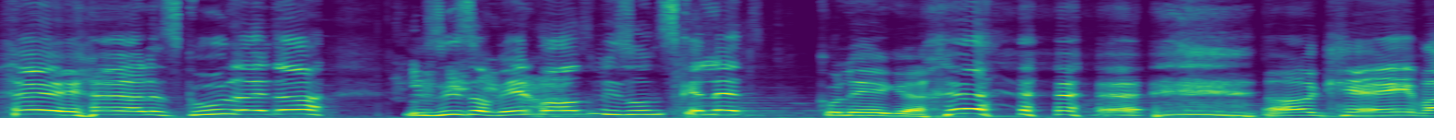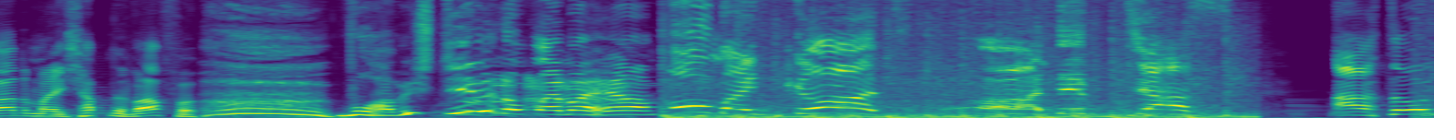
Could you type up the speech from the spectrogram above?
Hey, hey, alles gut, Alter? Du siehst auf jeden Fall aus wie so ein Skelett. Kollege. okay, warte mal, ich habe eine Waffe. Oh, wo habe ich die denn auf einmal her? Oh mein Gott! Oh, nimm das! Achtung!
